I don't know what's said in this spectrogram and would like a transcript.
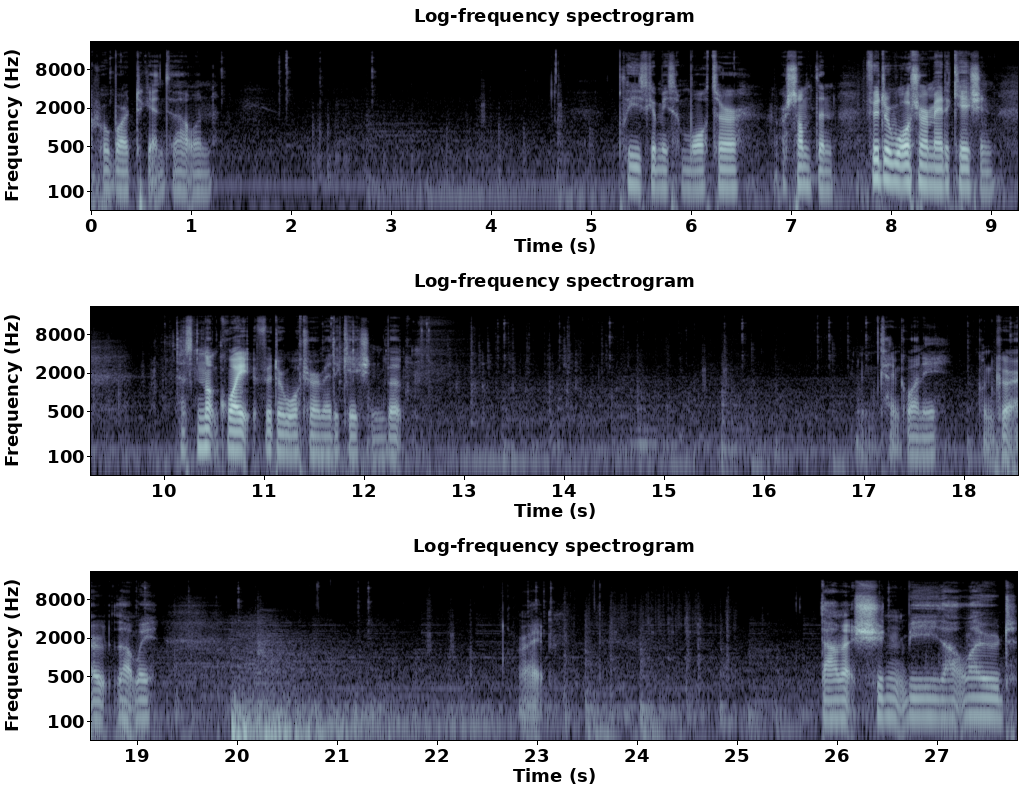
crowbar to get into that one. Please give me some water or something. Food or water or medication. That's not quite food or water or medication, but... Can't go any... Can't go out that way. Right. Damn, it shouldn't be that loud.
